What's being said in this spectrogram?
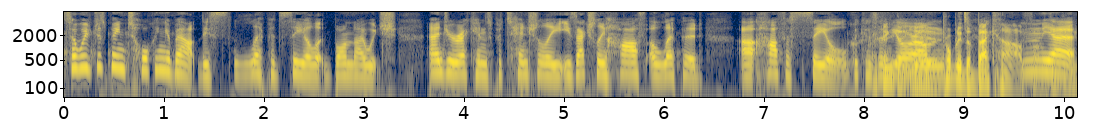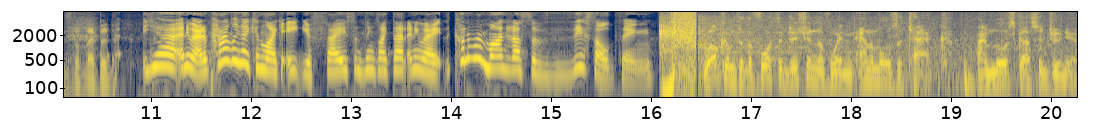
So we've just been talking about this leopard seal at Bondi, which Andrew reckons potentially is actually half a leopard, uh, half a seal because I of think your that, yeah, um. probably the back half. I yeah. is the leopard. Yeah. Anyway, and apparently they can like eat your face and things like that. Anyway, it kind of reminded us of this old thing. Welcome to the fourth edition of When Animals Attack. I'm Louis Gossett Jr.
